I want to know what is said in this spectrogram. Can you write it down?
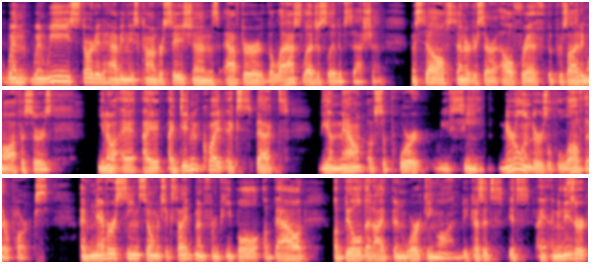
when when we started having these conversations after the last legislative session, myself, Senator Sarah Elfreth, the presiding officers, you know, I, I, I didn't quite expect the amount of support we've seen. Marylanders love their parks. I've never seen so much excitement from people about a bill that I've been working on because it's it's I, I mean these are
